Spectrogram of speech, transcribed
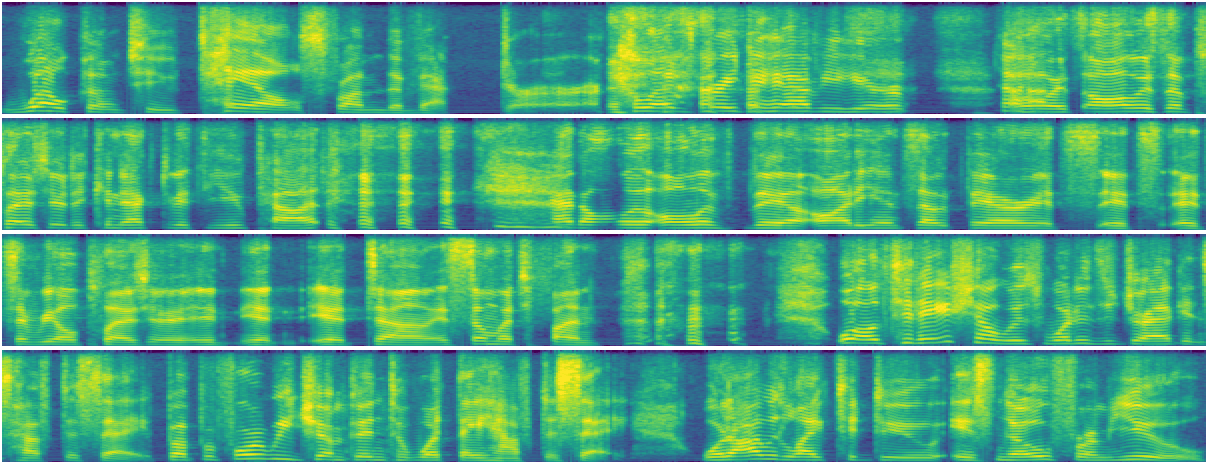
welcome to Tails from the Colette, it's great to have you here. oh, it's always a pleasure to connect with you, Pat, and all, all of the audience out there. It's it's it's a real pleasure. It it it uh, is so much fun. well, today's show is what do the dragons have to say? But before we jump into what they have to say, what I would like to do is know from you.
